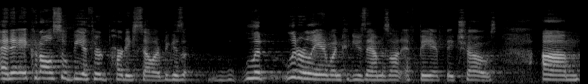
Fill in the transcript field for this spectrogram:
and it could also be a third party seller because li literally anyone could use Amazon FBA if they chose. Um,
